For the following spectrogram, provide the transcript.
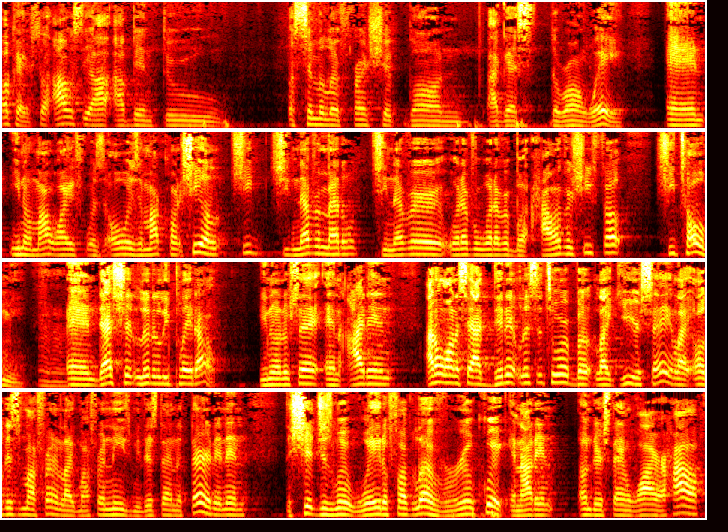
okay so obviously I, i've been through a similar friendship gone i guess the wrong way and you know my wife was always in my corner. She she she never meddled. She never whatever whatever. But however she felt she told me. Mm-hmm. And that shit literally played out. You know what i'm saying? And i didn't I don't want to say I didn't listen to her, but like you're saying, like, oh, this is my friend, like my friend needs me, this, that, and the third, and then the shit just went way the fuck left real quick, and I didn't understand why or how.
